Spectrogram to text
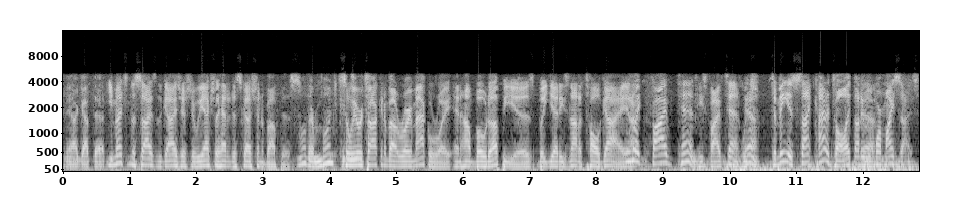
Yeah, I got that. You mentioned the size of the guys yesterday. We actually had a discussion about this. Oh, they're munchkins. So we were talking about Rory McIlroy and how bowed up he is, but yet he's not a tall guy. He's And like five ten. He's five ten, which Yeah. to me is si- kind of tall. I thought he Yeah. was more my size.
